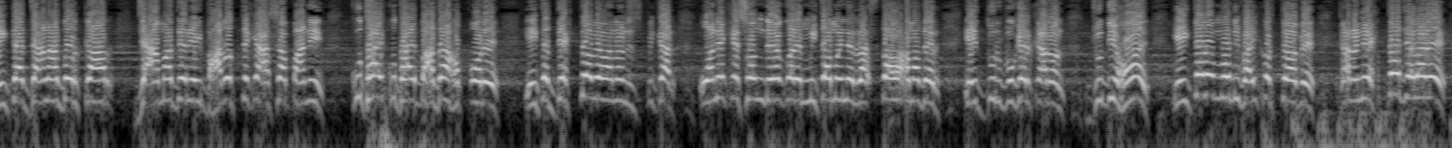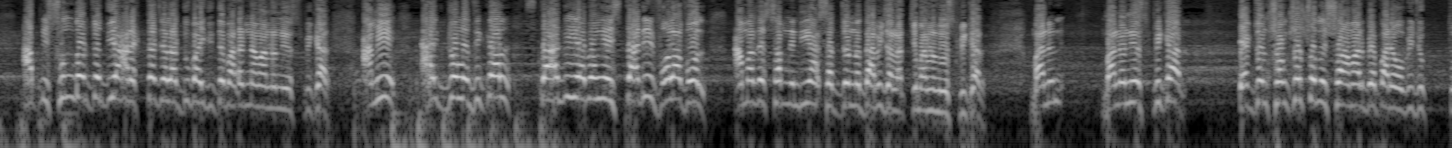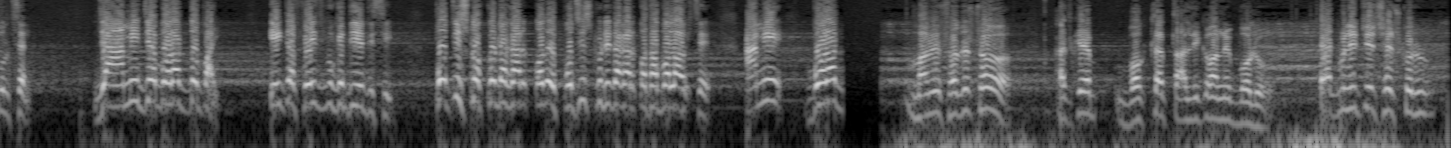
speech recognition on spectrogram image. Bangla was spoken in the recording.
এইটা জানা দরকার যে আমাদের এই ভারত থেকে আসা পানি কোথায় কোথায় বাধা পড়ে, এইটা দেখতে হবে মাননীয় স্পিকার। অনেকে সন্দেহ করে মিটামইনের রাস্তাও আমাদের এই দুর্ভোগের কারণ। যদি হয়, এইটারও মডিফাই করতে হবে। কারণ একটা জেলারে আপনি সৌন্দর্য দিয়ে আরেকটা জেলা ডুবাই দিতে পারেন না, মাননীয় স্পিকার। আমি হাইড্রোলজিক্যাল স্টাডি এবং এই স্টাডির ফলাফল আমাদের সামনে নিয়ে আসার জন্য দাবি জানাচ্ছি, মাননীয় স্পিকার। মাননীয়- স্পিকার, একজন সংসদ সদস্য আমার ব্যাপারে অভিযোগ তুলছেন যে আমি যে বরাদ্দ পাই, এইটা ফেসবুকে দিয়ে দিছি। পঁচিশ লক্ষ টাকার পঁচিশ কোটি টাকার কথা বলা হয়েছে। আমি বরাদ্দ মাননীয় সদস্য, আজকে বক্তার তালিকা অনেক বড়। এক মিনিটে শেষ করুন।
